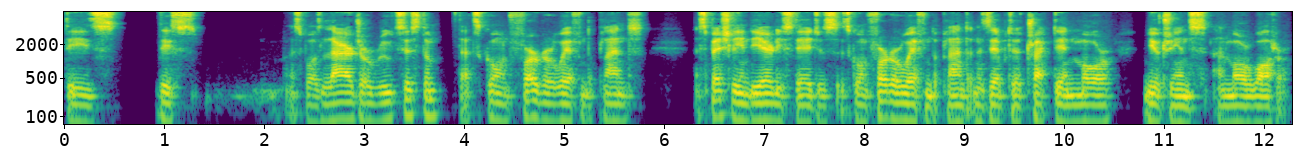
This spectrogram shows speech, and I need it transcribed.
these, this, I suppose, larger root system that's going further away from the plant, especially in the early stages. It's going further away from the plant and is able to attract in more nutrients and more water.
